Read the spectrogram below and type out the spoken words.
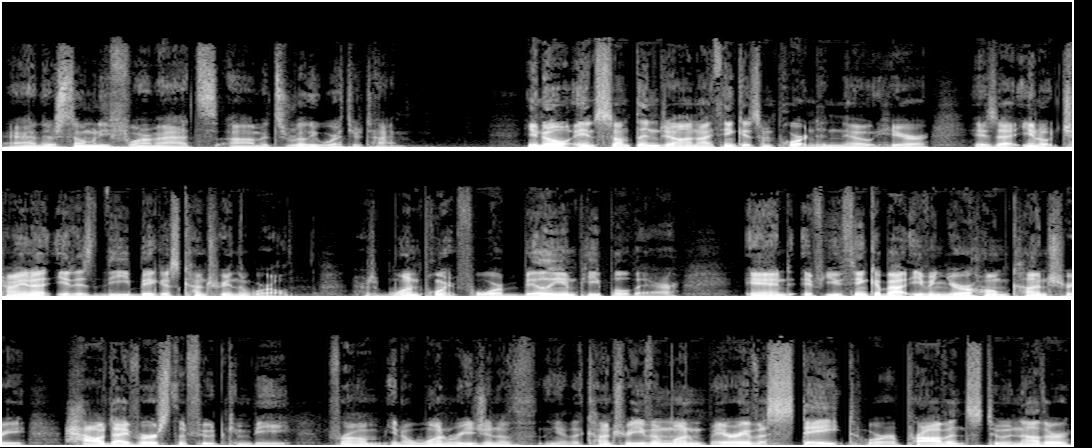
and there's so many formats. Um, it's really worth your time. You know, and something, John, I think it's important to note here is that, you know, China, it is the biggest country in the world. There's 1.4 billion people there. And if you think about even your home country, how diverse the food can be from, you know, one region of you know, the country, even one area of a state or a province to another,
